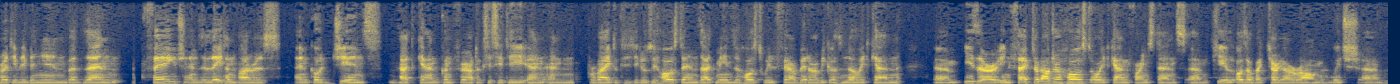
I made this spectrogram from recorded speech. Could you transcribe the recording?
relatively benign, but then phage and the latent virus encode genes that can confer toxicity and, and provide toxicity to the host. And that means the host will fare better because now it can um, either infect a larger host or it can, for instance, um, kill other bacteria around which um,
